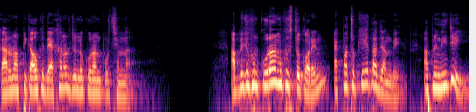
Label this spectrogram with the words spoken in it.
কারণ আপনি কাউকে দেখানোর জন্য কোরআন পড়ছেন না। আপনি যখন কোরআন মুখস্থ করেন, একমাত্র কে তা জানবে? আপনি নিজেই।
